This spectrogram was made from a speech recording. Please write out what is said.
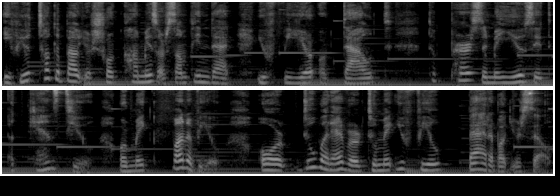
if you talk about your shortcomings or something that you fear or doubt, the person may use it against you or make fun of you or do whatever to make you feel bad about yourself.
